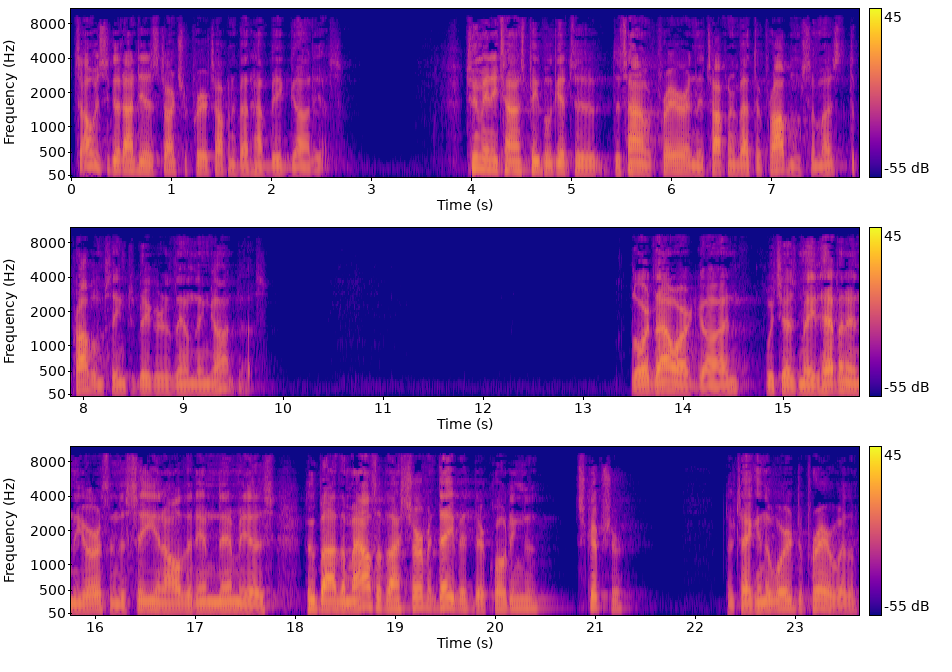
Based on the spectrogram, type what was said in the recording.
It's always a good idea to start your prayer talking about how big God is. Too many times people get to the time of prayer and they're talking about their problem so much that the problem seems bigger to them than God does. Lord, thou art God, which has made heaven and the earth and the sea and all that in them is, who by the mouth of thy servant David, they're quoting the scripture, they're taking the word to prayer with them,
